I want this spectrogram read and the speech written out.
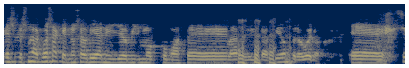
es, es una cosa que no sabría ni yo mismo cómo hacer la presentación, pero bueno, eh, sí.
